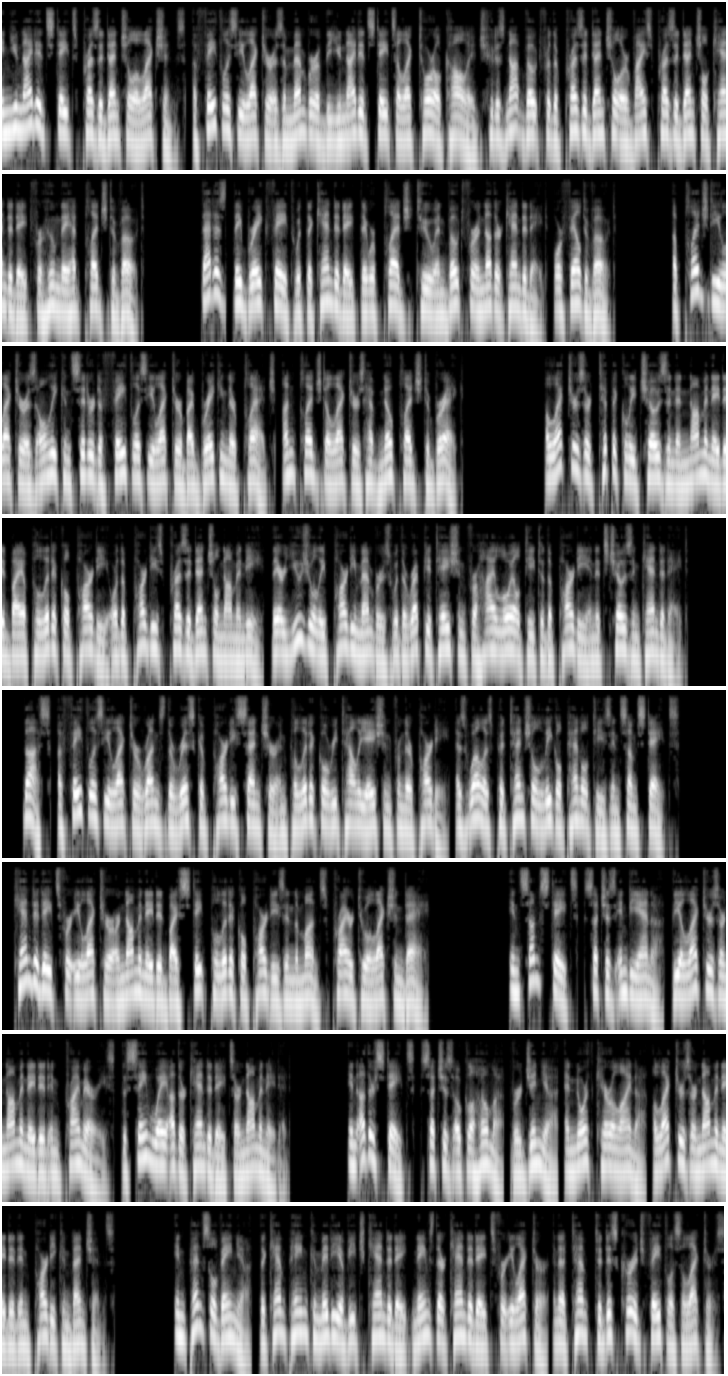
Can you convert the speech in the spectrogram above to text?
In United States presidential elections, a faithless elector is a member of the United States Electoral College who does not vote for the presidential or vice presidential candidate for whom they had pledged to vote. That is, they break faith with the candidate they were pledged to and vote for another candidate, or fail to vote. A pledged elector is only considered a faithless elector by breaking their pledge, unpledged electors have no pledge to break. Electors are typically chosen and nominated by a political party or the party's presidential nominee, they are usually party members with a reputation for high loyalty to the party and its chosen candidate. Thus, a faithless elector runs the risk of party censure and political retaliation from their party, as well as potential legal penalties in some states. Candidates for elector are nominated by state political parties in the months prior to election day. In some states, such as Indiana, the electors are nominated in primaries, the same way other candidates are nominated. In other states, such as Oklahoma, Virginia, and North Carolina, electors are nominated in party conventions. In Pennsylvania, the campaign committee of each candidate names their candidates for elector an attempt to discourage faithless electors.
